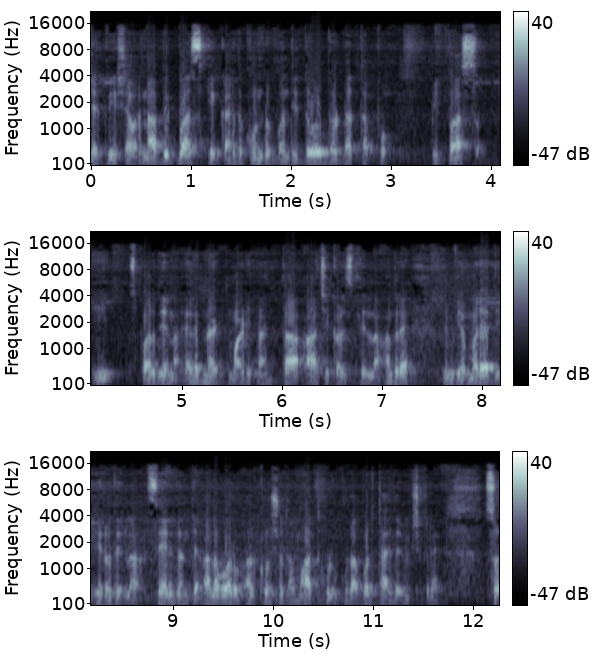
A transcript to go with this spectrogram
ಜಗದೀಶ್ ಅವರನ್ನ ಬಿಗ್ ಬಾಸ್ಗೆ ಕರೆದುಕೊಂಡು ಬಂದಿದ್ದು ದೊಡ್ಡ ತಪ್ಪು. ಬಿಗ್ ಬಾಸ್ ಈ ಸ್ಪರ್ಧೆಯನ್ನು ಎಲಿಮಿನೇಟ್ ಮಾಡಿ ಅಂತ ಆಚೆ ಕಳಿಸಲಿಲ್ಲ ಅಂದರೆ ನಿಮಗೆ ಮರ್ಯಾದೆ ಇರೋದಿಲ್ಲ. ಸೇರಿದಂತೆ ಹಲವಾರು ಆಕ್ರೋಶದ ಮಾತುಗಳು ಕೂಡ ಬರ್ತಾ ಇದೆ ವೀಕ್ಷಕರೇ. ಸೊ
